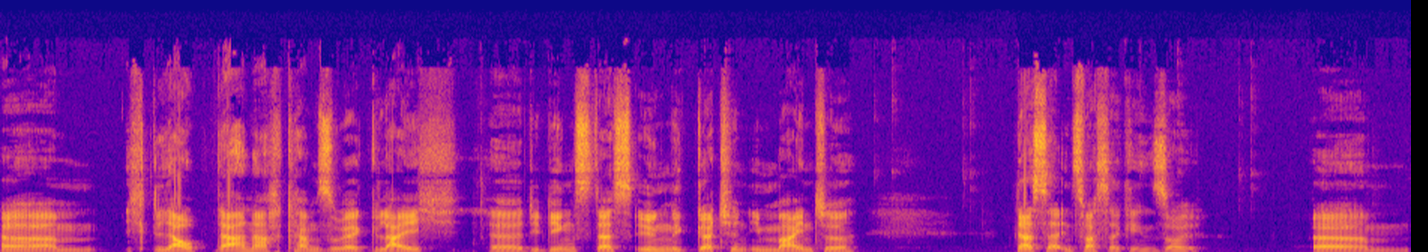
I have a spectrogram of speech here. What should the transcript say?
Ähm, ich glaube, danach kam sogar gleich äh, die Dings, dass irgendeine Göttin ihm meinte, dass er ins Wasser gehen soll. Ähm,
